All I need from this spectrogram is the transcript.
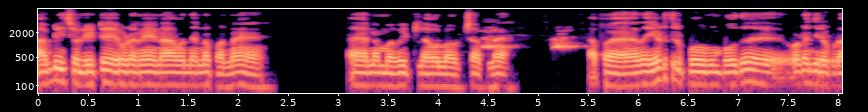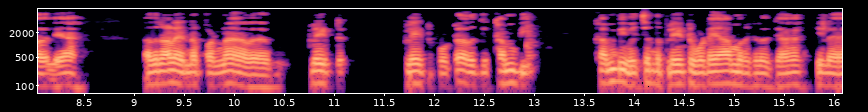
அப்படின்னு சொல்லிட்டு உடனே நான் வந்து என்ன பண்ணேன், நம்ம வீட்டில் உள்ள ஒர்க் ஷாப்பில் அப்போ அதை எடுத்துகிட்டு போகும்போது உடஞ்சிடக்கூடாது இல்லையா? அதனால என்ன பண்ணேன், அதை பிளேட்டு பிளேட்டு போட்டு அதுக்கு கம்பி, கம்பி வச்சு அந்த பிளேட்டு உடையாமல் இருக்கிறதுக்காக கீழே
